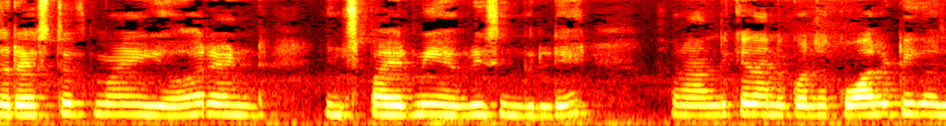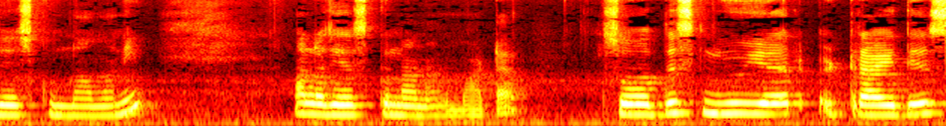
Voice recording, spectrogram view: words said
the rest of my year and inspire me every single day so నేను అందుకే దాన్ని కొంచెం క్వాలిటీగా చేసుకుందామని అలా చేసుకున్నాను అనమాట so this new year try this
